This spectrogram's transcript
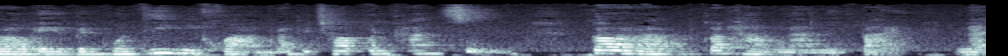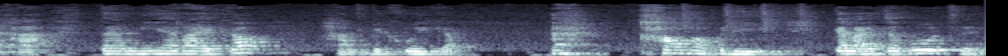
เราเองเป็นคนที่มีความรับผิดชอบค่อนข้างสูง ก็รับก็ทำงานนี้ไปนะคะ แต่มีอะไรก็หันไปคุยกับอะ เข้ามาพอดีกำลังจะพูดถึง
